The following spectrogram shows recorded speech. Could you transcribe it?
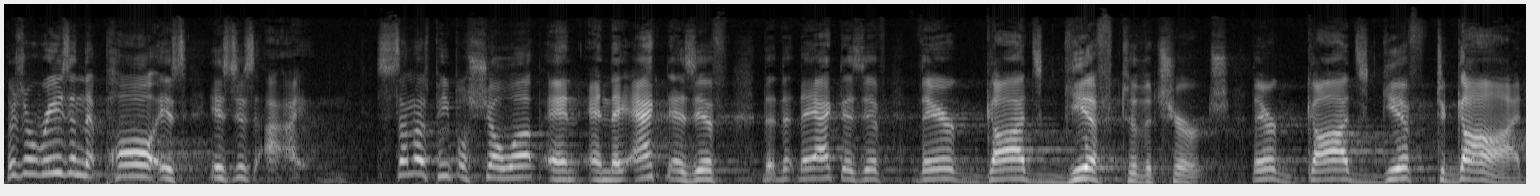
There's a reason that Paul is, is just. I, sometimes people show up and, and they act as if they act as if they're God's gift to the church. They're God's gift to God.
